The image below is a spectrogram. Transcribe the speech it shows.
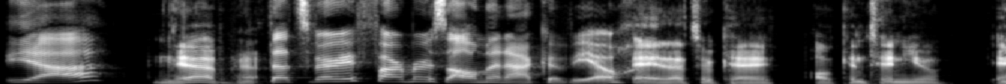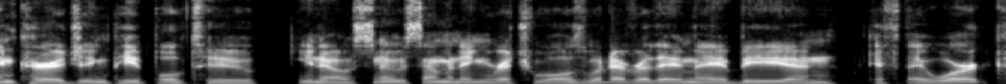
Yeah. Yeah. That's very farmer's almanac of you. Hey, that's okay. I'll continue encouraging people to, you know, snow summoning rituals, whatever they may be. And if they work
